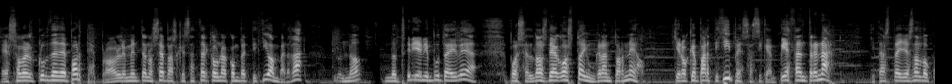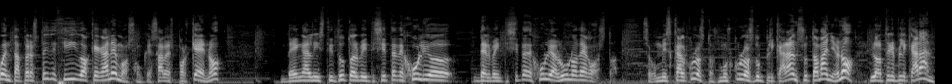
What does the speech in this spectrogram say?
Es sobre el club de deporte. Probablemente no sepas que se acerca una competición, ¿verdad? No, no tenía ni puta idea. Pues el 2 de agosto hay un gran torneo. Quiero que participes, así que empieza a entrenar. Quizás te hayas dado cuenta, pero estoy decidido a que ganemos, aunque sabes por qué, ¿no? Ven al instituto el 27 de julio, del 27 de julio al 1 de agosto. Según mis cálculos, tus músculos duplicarán su tamaño. No, lo triplicarán.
